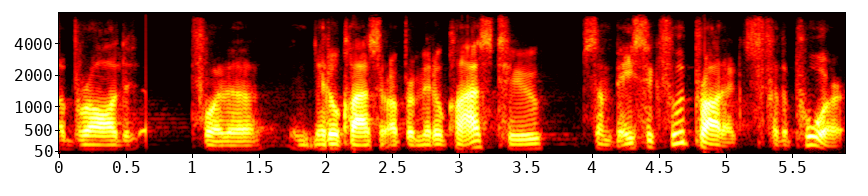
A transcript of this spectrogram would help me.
abroad for the middle class or upper middle class to some basic food products for the poor.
